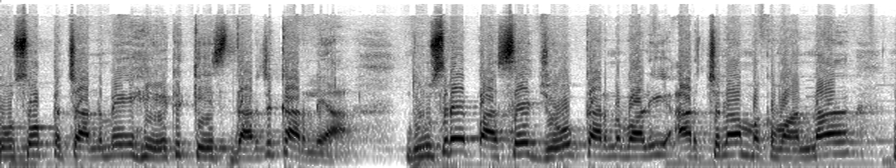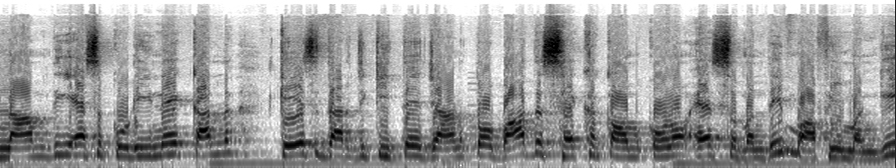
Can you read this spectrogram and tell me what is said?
295 ਹੇਠ ਕੇਸ ਦਰਜ ਕਰ ਲਿਆ। ਦੂਸਰੇ ਪਾਸੇ ਯੋਗ ਕਰਨ ਵਾਲੀ ਅਰਚਨਾ ਮਕਵਾਨਾ ਨਾਮ ਦੀ ਇਸ ਕੁੜੀ ਨੇ ਕੱਲ ਕੇਸ ਦਰਜ ਕੀਤੇ ਜਾਣ ਤੋਂ ਬਾਅਦ ਸਿੱਖ ਕੌਮ ਕੋਲੋਂ ਇਸ ਸੰਬੰਧੀ ਮਾਫੀ ਮੰਗੀ।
